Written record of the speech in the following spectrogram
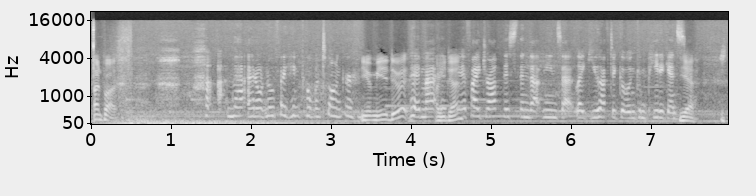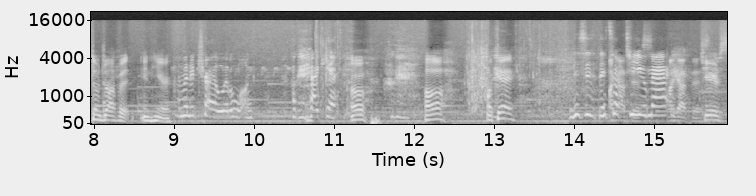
Unpause. Uh, Matt, I don't know if I can go much longer. You want me to do it? Okay, Matt, Are you if, done? if I drop this, then that means that like you have to go and compete against yeah, him. Just don't drop it in here. I'm gonna try a little longer. Okay, I can't. Oh. Oh. Okay. This is it's up to you, Matt. I got this. Cheers.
